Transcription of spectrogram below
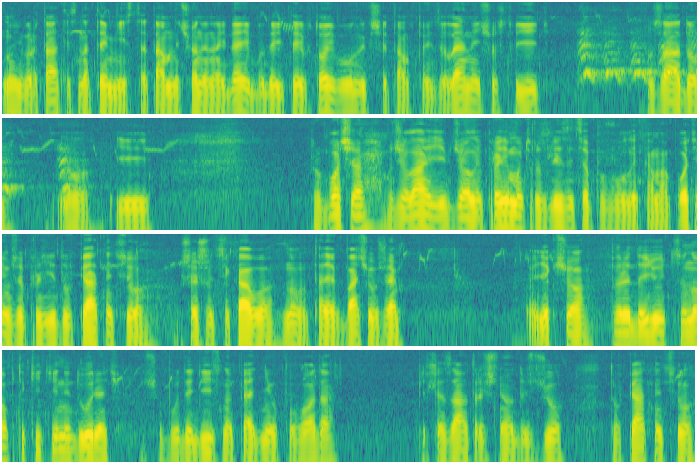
ну і вертатись на те місце. Там нічого не знайде і буде йти в той вулик, чи там в той зелений, що стоїть позаду. Ну і робоча бджола, її бджоли приймуть, розлізеться по вуликам. А потім вже приїду в п'ятницю. Ще що цікаво, ну, та як бачу вже, якщо передають синоптики, ті не дурять, що буде дійсно 5 днів погода після завтрашнього дощу, то в п'ятницю,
